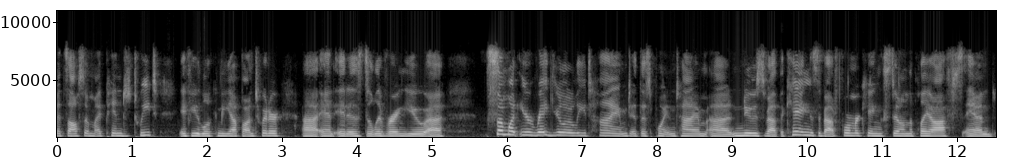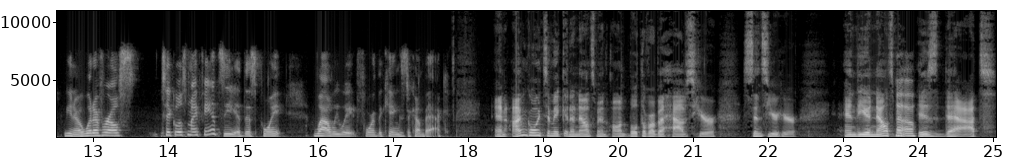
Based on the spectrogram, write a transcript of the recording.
It's also my pinned tweet if you look me up on Twitter, uh, and it is delivering you uh, somewhat irregularly timed at this point in time uh, news about the Kings, about former Kings still in the playoffs, and you know whatever else tickles my fancy at this point while we wait for the Kings to come back. And I'm going to make an announcement on both of our behalves here since you're here. And the announcement Uh-oh. is that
